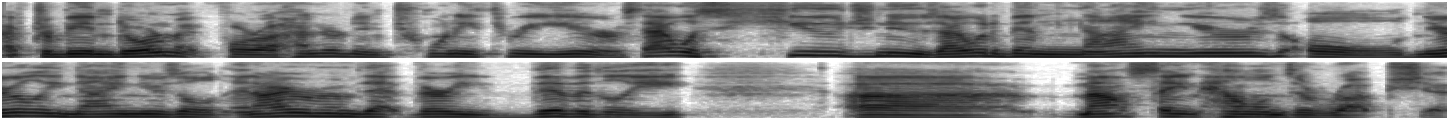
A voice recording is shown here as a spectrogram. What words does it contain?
after being dormant for 123 years. That was huge news. I would have been nine years old, nearly nine years old. And I remember that very vividly uh, Mount St. Helens eruption.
